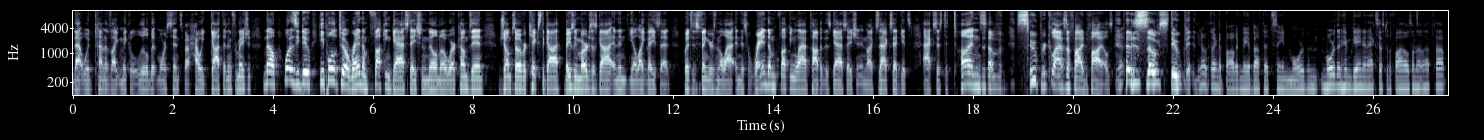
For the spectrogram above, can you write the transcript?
that would kind of like make a little bit more sense about how he got that information. No, what does he do? He pulled up to a random fucking gas station in the middle of nowhere, comes in, jumps over, kicks the guy, basically murders this guy, and then you know, like they said, puts his fingers in the lap in this random fucking laptop at this gas station, and like Zach said, gets access to tons of super classified files. That is so stupid. You know the thing that bothered me about that scene more than more than him gaining access to the files on that laptop?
